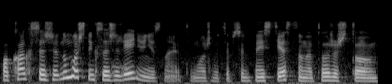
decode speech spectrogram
пока, к сожалению, ну, может, не к сожалению, не знаю, это может быть абсолютно естественно тоже, что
